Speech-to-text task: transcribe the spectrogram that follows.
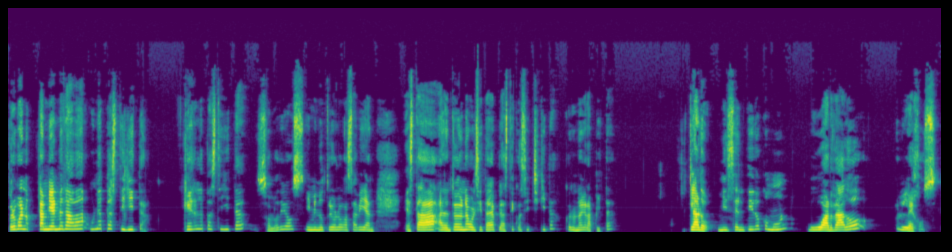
Pero bueno, también me daba una pastillita. ¿Qué era la pastillita? Solo Dios y mi nutrióloga sabían. Estaba adentro de una bolsita de plástico así chiquita, con una grapita. Claro, mi sentido común guardado lejos.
